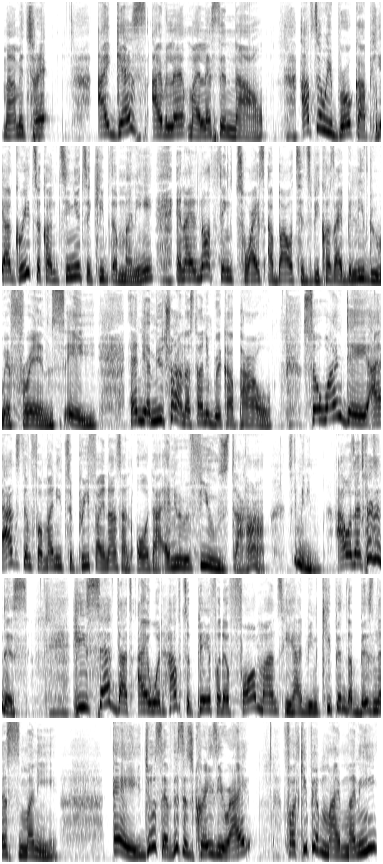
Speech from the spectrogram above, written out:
Mami tre. I guess I've learned my lesson now. After we broke up, he agreed to continue to keep the money, and I did not think twice about it because I believed we were friends. Hey, and your mutual understanding break up power. So one day, I asked him for money to pre-finance an order, and he refused. Uh-huh. I was expecting this. He said that I would have to pay for the four months he had been keeping the business money. Hey, Joseph, this is crazy, right? For keeping my money,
